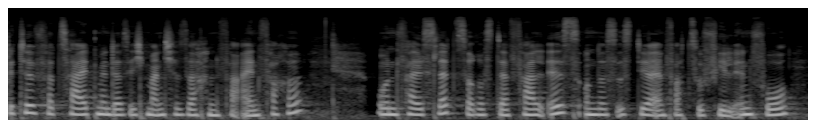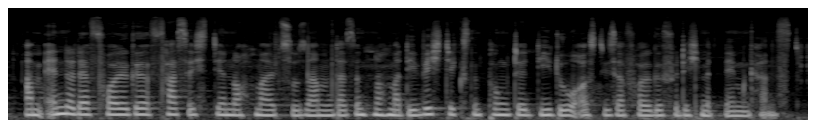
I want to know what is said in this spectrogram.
bitte verzeiht mir, dass ich manche Sachen vereinfache. Und falls letzteres der Fall ist und das ist dir einfach zu viel Info, am Ende der Folge fasse ich es dir nochmal zusammen. Da sind nochmal die wichtigsten Punkte, die du aus dieser Folge für dich mitnehmen kannst.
